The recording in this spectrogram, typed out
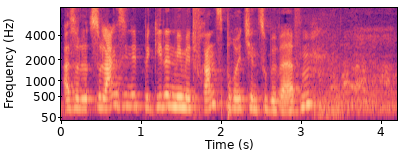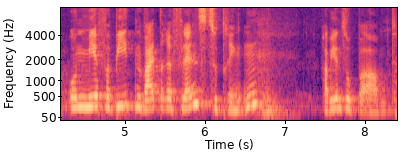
Also solange Sie nicht beginnen, mir mit Franzbrötchen zu bewerfen und mir verbieten, weitere Flens zu trinken, habe ich einen super Abend.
